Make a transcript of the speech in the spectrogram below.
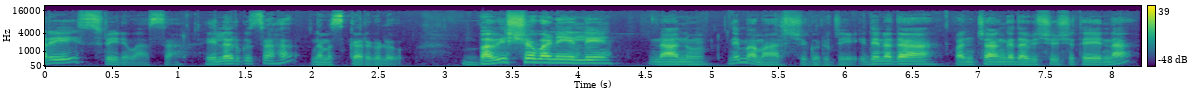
ಹರೇ ಶ್ರೀನಿವಾಸ. ಎಲ್ಲರಿಗೂ ಸಹ ನಮಸ್ಕಾರಗಳು. ಭವಿಷ್ಯವಾಣಿಯಲ್ಲಿ ನಾನು ನಿಮ್ಮ ಮಹರ್ಷಿ ಗುರುಜಿ. ದಿನದ ಪಂಚಾಂಗದ ವಿಶೇಷತೆಯನ್ನು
